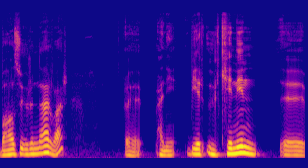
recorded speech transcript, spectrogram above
bazı ürünler var e, hani bir ülkenin e,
